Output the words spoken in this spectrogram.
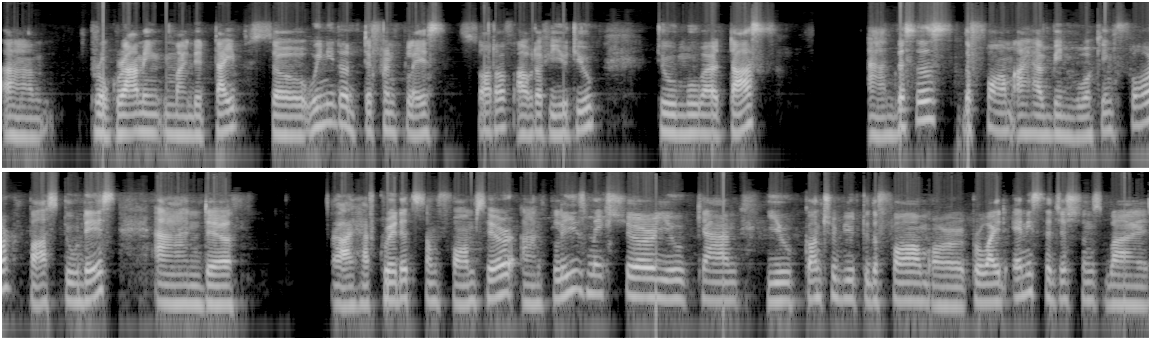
um, programming minded type. So we need a different place sort of out of YouTube to move our tasks. And this is the form I have been working for past two days. And uh, I have created some forms here and please make sure you can you contribute to the form or provide any suggestions by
